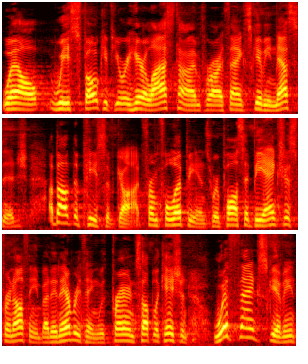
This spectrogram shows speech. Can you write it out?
Well, we spoke, if you were here last time for our Thanksgiving message, about the peace of God from Philippians, where Paul said, Be anxious for nothing, but in everything, with prayer and supplication, with thanksgiving,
